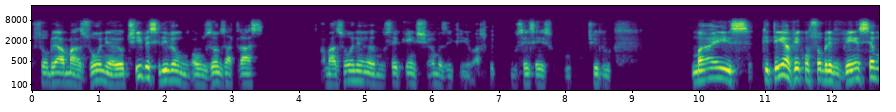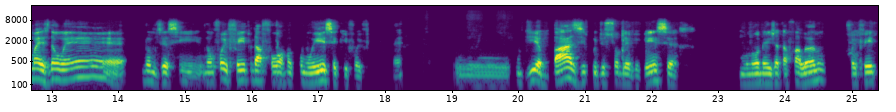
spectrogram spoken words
sobre a Amazônia. Eu tive esse livro há uns anos atrás. Amazônia, não sei quem chama, enfim, acho que não sei se é isso o título mas que tem a ver com sobrevivência, mas não é, vamos dizer assim, não foi feito da forma como esse aqui foi feito. Né? O, o guia básico de sobrevivência, o nome aí já está falando, foi feito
